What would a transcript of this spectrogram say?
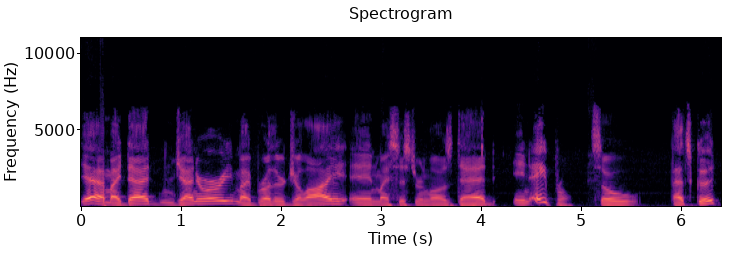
yeah, my dad in January, my brother July, and my sister-in-law's dad in April. So that's good.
